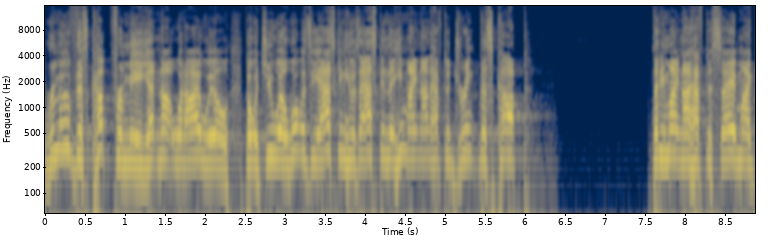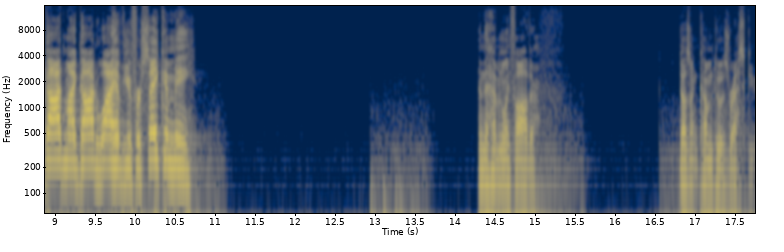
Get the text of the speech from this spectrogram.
Remove this cup from me, yet not what I will, but what you will. What was he asking? He was asking that he might not have to drink this cup. That he might not have to say, My God, my God, why have you forsaken me? And the Heavenly Father doesn't come to his rescue,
